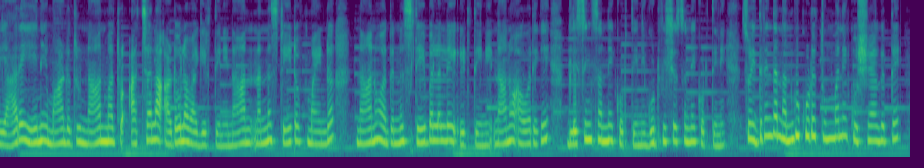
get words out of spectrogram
ಯಾರೇ ಏನೇ ಮಾಡಿದ್ರು, ನಾನು ಮಾತ್ರ ಅಚಲ ಅಡೋಲವಾಗಿರ್ತೀನಿ. ನಾನು, ನನ್ನ ಸ್ಟೇಟ್ ಆಫ್ ಮೈಂಡ್ ನಾನು ಅದನ್ನು ಸ್ಟೇಬಲಲ್ಲೇ ಇಡ್ತೀನಿ. ನಾನು ಅವರಿಗೆ ಬ್ಲೆಸ್ಸಿಂಗ್ಸನ್ನೇ ಕೊಡ್ತೀನಿ ಗುಡ್ ವಿಶಸ್ಸನ್ನೇ ಕೊಡ್ತೀನಿ. ಸೊ ಇದರಿಂದ ನನಗೂ ಕೂಡ ತುಂಬಾ ಖುಷಿಯಾಗುತ್ತೆ.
